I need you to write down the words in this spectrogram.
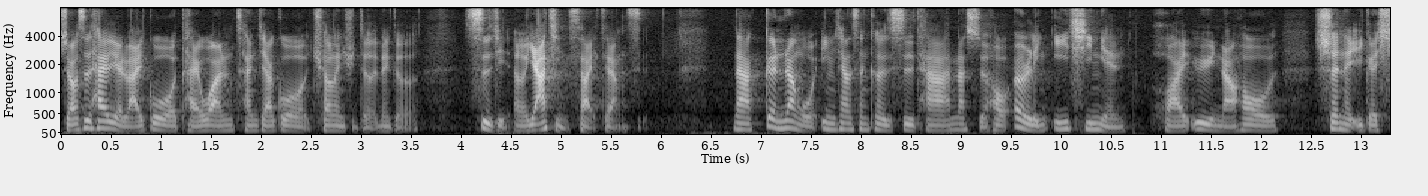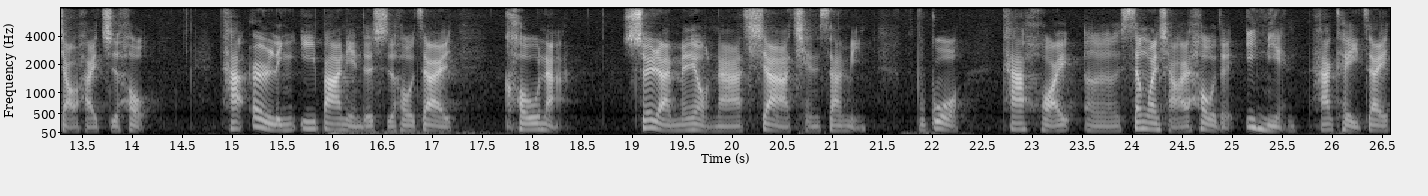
主要是他也来过台湾参加过 Challenge 的那个世锦呃亚锦赛这样子。那更让我印象深刻的是，他那时候二零一七年怀孕，然后生了一个小孩之后，他二零一八年的时候在 Kona 虽然没有拿下前三名，不过他怀呃生完小孩后的一年，他可以在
